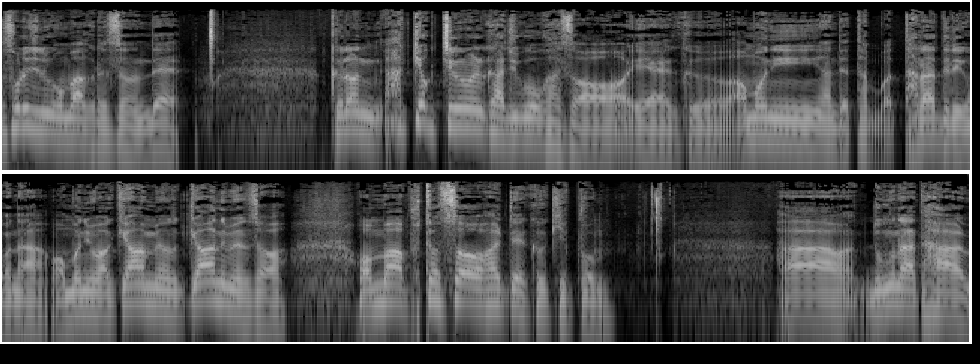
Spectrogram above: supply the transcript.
소리 지르고 막 그랬었는데 그런 합격증을 가지고 가서 예 그 어머니한테 다 뭐 달아드리거나 어머니와 껴안으면 껴안으면서 엄마 붙었어 할 때 그 기쁨 아, 누구나 다,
